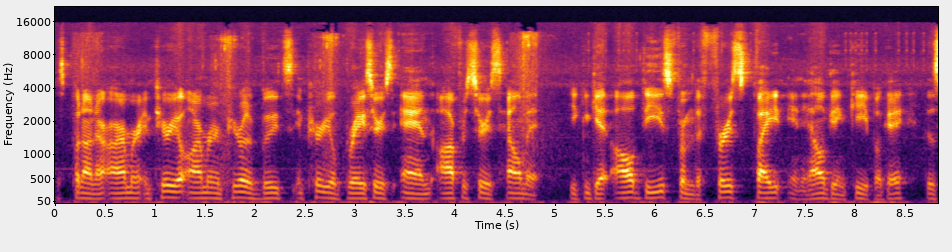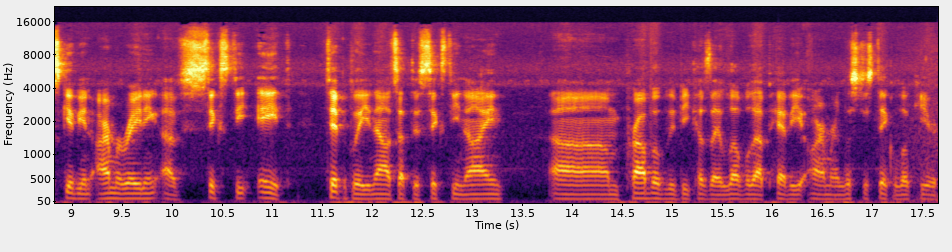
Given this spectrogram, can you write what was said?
Let's put on our armor, Imperial armor, Imperial boots, Imperial bracers, and Officer's helmet. You can get all these from the first fight in Helgen Keep, okay? This will give you an armor rating of 68. Typically, now it's up to 69. Um, probably because I leveled up heavy armor. Let's just take a look here.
